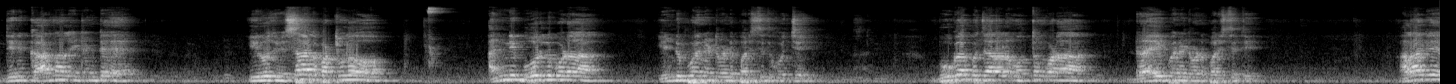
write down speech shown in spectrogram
దీనికి కారణాలు ఏంటంటే ఈరోజు విశాఖపట్నంలో అన్ని బోర్లు కూడా ఎండిపోయినటువంటి పరిస్థితికి వచ్చాయి. భూగర్భ జలాలు మొత్తం కూడా డ్రై అయిపోయినటువంటి పరిస్థితి. అలాగే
